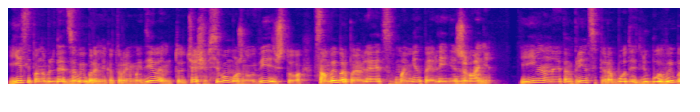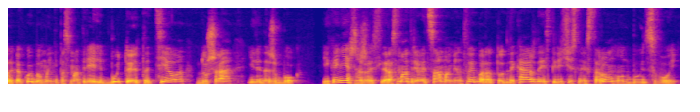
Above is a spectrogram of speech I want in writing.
Если понаблюдать за выборами, которые мы делаем, то чаще всего можно увидеть, что сам выбор появляется в момент появления желания. И именно на этом принципе работает любой выбор, какой бы мы ни посмотрели, будь то это тело, душа или даже Бог. И конечно же, если рассматривать сам момент выбора, то для каждой из перечисленных сторон он будет свой.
